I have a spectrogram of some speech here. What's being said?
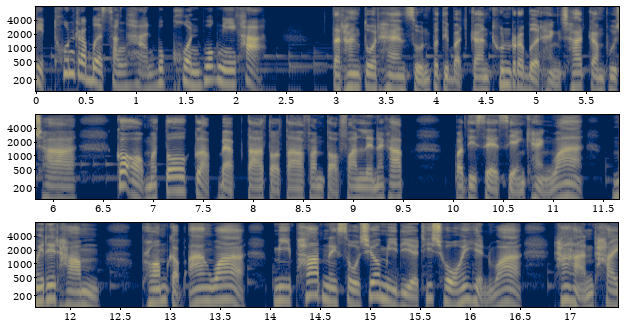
ลิตทุ่นระเบิดสังหารบุคคลพวกนี้ค่ะ แต่ทางตัวแทนศูนย์ปฏิบัติการทุ่นระเบิดแห่งชาติกัมพูชา ก็ออกมาโต้กลับแบบตาต่อตาฟันต่อฟันเลยนะครับ ปฏิเสธเสียงแข็งว่าไม่ได้ทำพร้อมกับอ้างว่ามีภาพในโซเชียลมีเดียที่โชว์ให้เห็นว่า ทหารไทย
